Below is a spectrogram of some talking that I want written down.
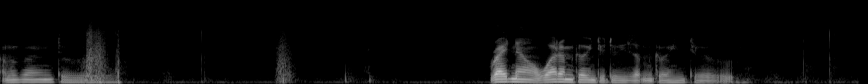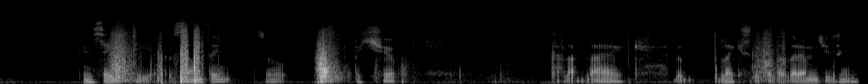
I'm going to right now what I'm going to do is I'm going to insert uh, something. So the shape color black the black is the color that I'm choosing.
